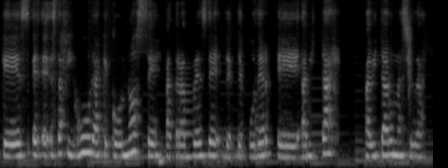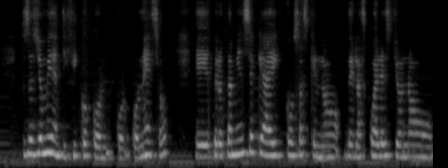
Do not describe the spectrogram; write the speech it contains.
que es esta figura que conoce a través de, de, poder habitar, habitar una ciudad. Entonces yo me identifico con, con eso, pero también sé que hay cosas que no, de las cuales yo no,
